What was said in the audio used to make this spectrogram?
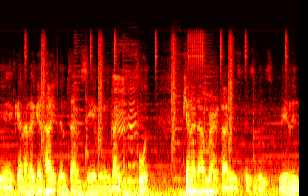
Yeah, Canada get hyped them times same way, like Mhm. fourth. Canada, America is, is, is really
